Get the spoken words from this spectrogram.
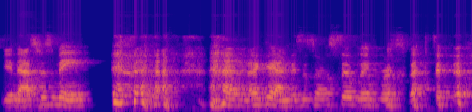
you know, that's just me. and again, this is from a sibling perspective.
